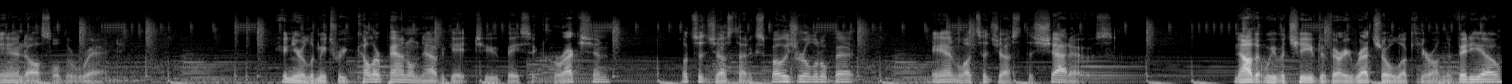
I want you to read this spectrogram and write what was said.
and also the red. In your Lumetri color panel, navigate to basic correction. Let's adjust that exposure a little bit and let's adjust the shadows. Now that we've achieved a very retro look here on the video,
